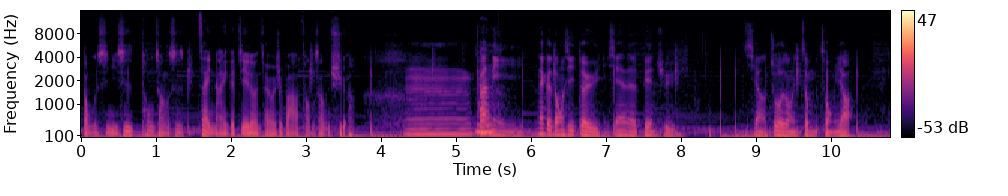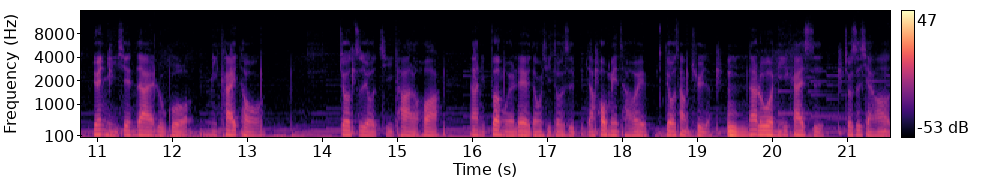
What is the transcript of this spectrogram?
东西，你是通常是在哪一个阶段才会去把它放上去啊？嗯，那看你那个东西对于你现在的编曲想做的东西重不重要？因为你现在如果你开头就只有吉他的话，那你氛围类的东西都是比较后面才会丢上去的。嗯，那如果你一开始就是想要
